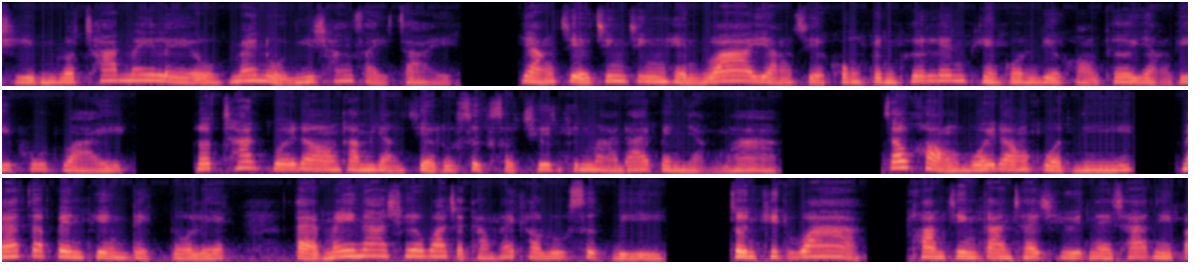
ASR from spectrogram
ชิม รสชาติไม่เลว แม่หนูนี่ช่างใส่ใจ หยางเจียจริง ๆ เห็นว่าหยางเจียคงเป็นเพื่อนเล่นเพียงคนเดียวของเธออย่างที่พูดไว้ รสชาติบวยดองทำหยางเจียรู้สึกสดชื่นขึ้นมาได้เป็นอย่างมาก เจ้าของบวยดองขวดนี้ แม้จะเป็นเพียงเด็กตัวเล็ก แต่ไม่น่าเชื่อว่าจะทำให้เขารู้สึกดี จนคิดว่า ความจริงการใช้ชีวิตในชาตินี้ไป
